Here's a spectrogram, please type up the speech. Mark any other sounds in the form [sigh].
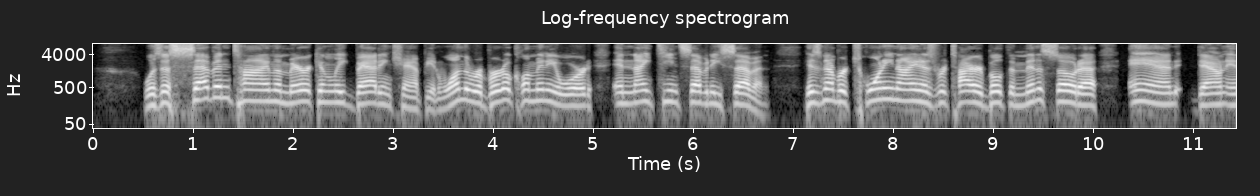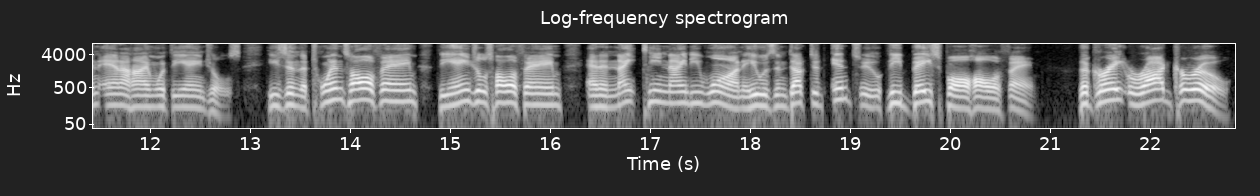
was a seven time American League batting champion, won the Roberto Clemente Award in 1977. His number 29 is retired both in Minnesota and down in Anaheim with the Angels. He's in the Twins Hall of Fame, the Angels Hall of Fame, and in 1991, he was inducted into the Baseball Hall of Fame the great Rod Carew.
